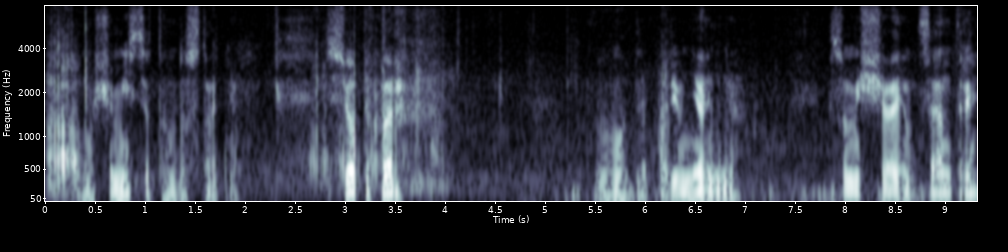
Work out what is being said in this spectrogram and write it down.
тому що місця там достатньо. Все, тепер ну, для порівняння суміщаємо центри.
